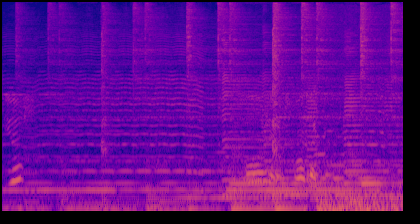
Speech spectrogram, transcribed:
gracias. Hola, hola.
